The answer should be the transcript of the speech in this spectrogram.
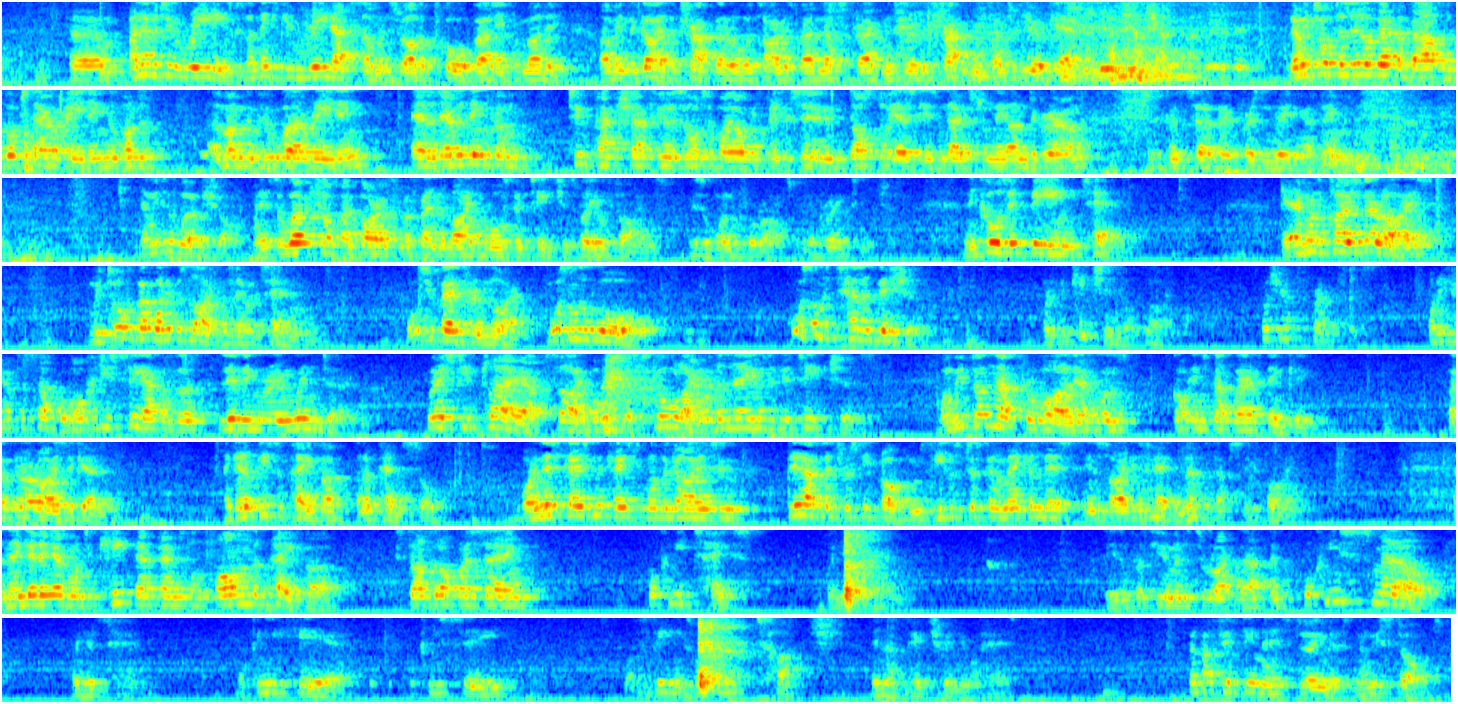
Um, I never do readings because I think if you read at someone, it's rather poor value for money. I mean, the guys are trapped there all the time. It's bad enough to drag them into the room and trap them in front of you again. Then we talked a little bit about the books they were reading, the ones among them who were reading. It was everything from Tupac Shakur's autobiography to Dostoevsky's Notes from the Underground, which is a good survey of prison reading, I think. then we did a workshop. And it's a workshop I borrowed from a friend of mine who also teaches, William Fiennes, who's a wonderful writer and a great teacher. And he calls it Being Ten. Get everyone to close their eyes. And we talk about what it was like when they were 10 What was your bedroom like? What's on the wall? What's on the television? What did the kitchen look like? What do you have for breakfast? What did you have for supper? What could you see out of the living room window? Where did you play outside? What was your school like? What were the names of your teachers? When we've done that for a while and everyone's got into that way of thinking, open our eyes again and get a piece of paper and a pencil. Or in this case, in the case of one of the guys who did have literacy problems, he was just going to make a list inside his head, and that was absolutely fine. And then getting everyone to keep their pencil on the paper, he started off by saying, What can you taste when you're 10? Leave them for a few minutes to write that. Then, what can you smell when you're 10? What can you hear? What can you see? What are the feelings? What can you touch in that picture in your head? Spent about 15 minutes doing this, and then we stopped.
